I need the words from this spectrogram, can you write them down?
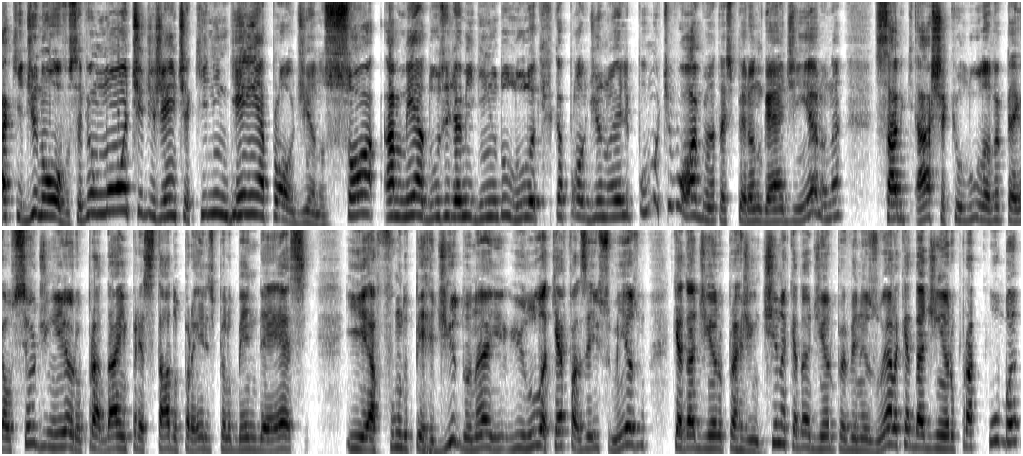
Aqui, de novo, você vê um monte de gente aqui, ninguém aplaudindo. Só a meia dúzia de amiguinho do Lula que fica aplaudindo ele por motivo óbvio, né? Tá esperando ganhar dinheiro, né? Sabe, acha que o Lula vai pegar o seu dinheiro para dar emprestado para eles pelo BNDES e a fundo perdido, né? E, e o Lula quer fazer isso mesmo, quer dar dinheiro para Argentina, quer dar dinheiro para Venezuela, quer dar dinheiro para Cuba.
